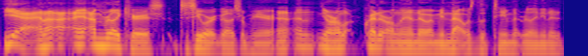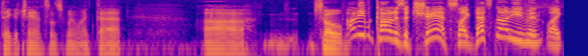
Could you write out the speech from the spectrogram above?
Yeah, and I, I'm really curious to see where it goes from here. And, and, you know, credit Orlando. I mean, that was the team that really needed to take a chance on something like that. Uh, so I don't even count it as a chance. Like that's not even like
